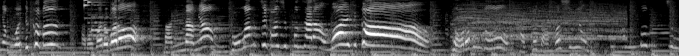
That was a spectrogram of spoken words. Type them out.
이상형 월드컵은 바로 바로 바로 만나면 도망치고 싶은 사람 월드컵! 여러분도 밖에 나가시면 한 번쯤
